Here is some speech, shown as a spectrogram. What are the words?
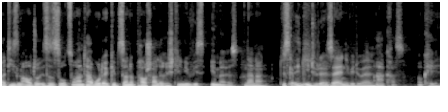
bei diesem Auto ist es so zu handhaben oder gibt es da eine pauschale Richtlinie, wie es immer ist? nein, nein. Ist Es gibt individuell? Sehr individuell. Ah, krass. Okay,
